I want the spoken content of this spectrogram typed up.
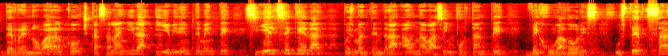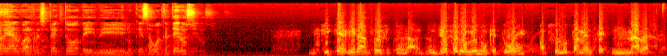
de renovar al coach Casalánguida y evidentemente si él se queda, pues mantendrá a una base importante de jugadores. ¿Usted sabe algo al respecto de, de lo que es Aguacateros? Sí que, mira, pues yo sé lo mismo que tú, ¿eh? Absolutamente nada.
